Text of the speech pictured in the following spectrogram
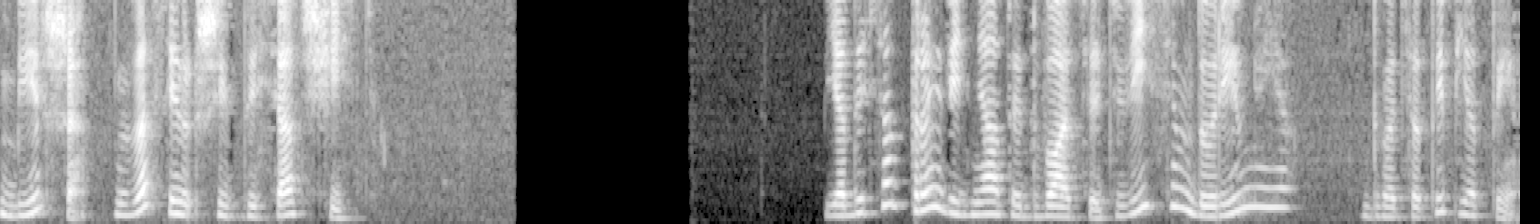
більше за 66. 53 відняти 28 дорівнює 25.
